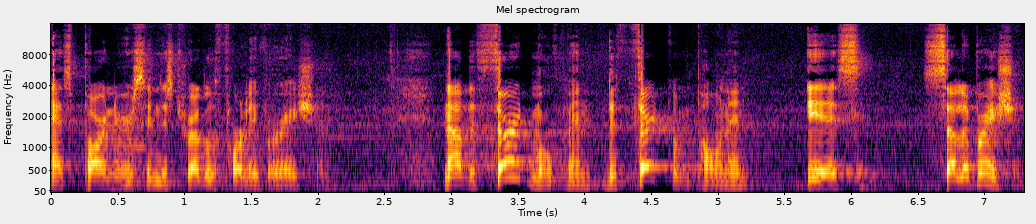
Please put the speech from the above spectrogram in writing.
as partners in the struggle for liberation. Now, the third movement, the third component, is celebration.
